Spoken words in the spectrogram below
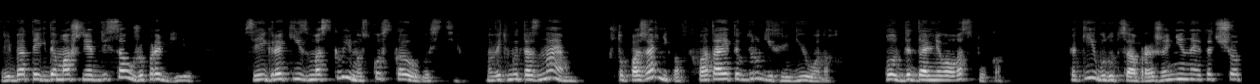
Ребята их домашние адреса уже пробили. Все игроки из Москвы и Московской области. Но ведь мы-то знаем, что пожарников хватает и в других регионах, вплоть до Дальнего Востока. Какие будут соображения на этот счет?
